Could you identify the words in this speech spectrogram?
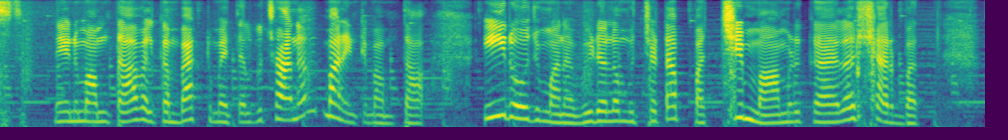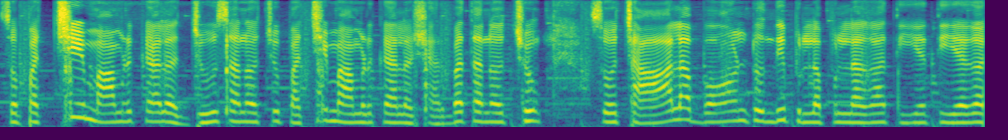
ఫ్రెండ్స్ నేను Mamata. Welcome back to my Telugu channel మన ఇంటి మమత. ఈరోజు మన వీడియోలో ముచ్చట పచ్చి మామిడికాయల షర్బత్. సో పచ్చి మామిడికాయల జ్యూస్ అనొచ్చు పచ్చి మామిడికాయల షర్బత్ అనొచ్చు. సో చాలా బాగుంటుంది పుల్ల పుల్లగా తీయ తీయగా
